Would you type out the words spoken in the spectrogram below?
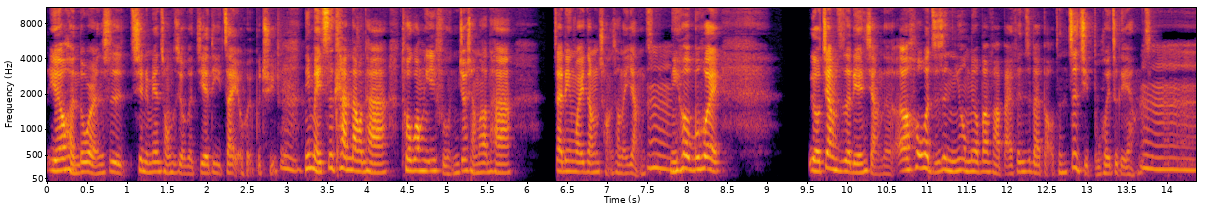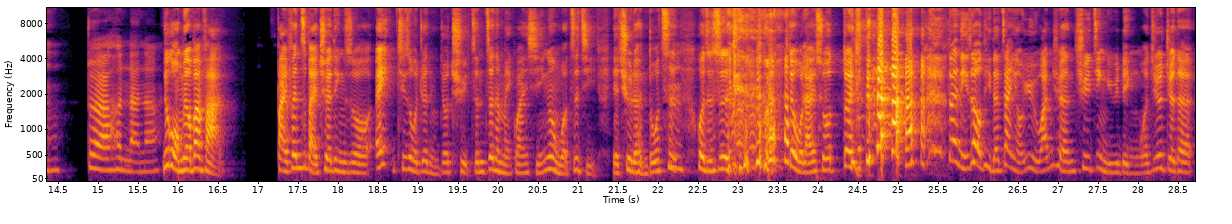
也有很多人是心里面从此有个芥蒂，再也回不去，嗯，你每次看到他脱光衣服，你就想到他在另外一张床上的样子，嗯，你会不会有这样子的联想呢？呃，或者是你有没有办法百分之百保证自己不会这个样子？嗯，对啊，很难啊。如果我没有办法。百分之百确定说，哎、欸，其实我觉得你就去，真真的没关系，因为我自己也去了很多次，嗯、或者是 对我来说，对 对你肉体的占有欲完全趋近于零，我就觉得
